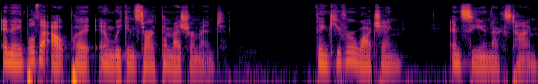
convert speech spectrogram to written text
Enable the output and we can start the measurement. Thank you for watching and see you next time.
